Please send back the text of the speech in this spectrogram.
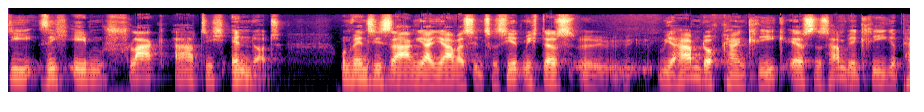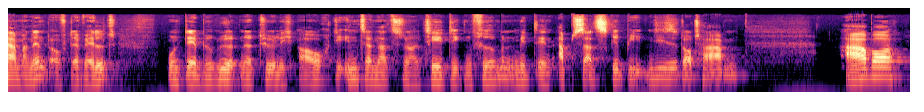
die sich eben schlagartig ändert. Und wenn Sie sagen, ja, ja, was interessiert mich das? Äh, wir haben doch keinen Krieg. Erstens haben wir Kriege permanent auf der Welt. Und der berührt natürlich auch die international tätigen Firmen mit den Absatzgebieten, die sie dort haben. Aber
